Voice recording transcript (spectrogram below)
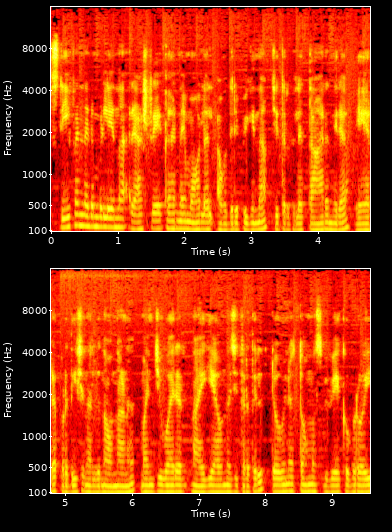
സ്റ്റീഫൻ നെടുമ്പള്ളി എന്ന രാഷ്ട്രീയക്കാരനെ മോഹൻലാൽ അവതരിപ്പിക്കുന്ന ചിത്രത്തിലെ താരനിര ഏറെ പ്രതീക്ഷ നൽകുന്ന ഒന്നാണ് മഞ്ജു വാര്യർ നായികയാവുന്ന ചിത്രത്തിൽ ടോവിനോ തോമസ് വിവേക് ഒബ്രോയി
